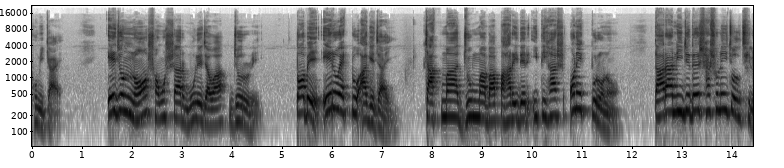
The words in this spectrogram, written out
ভূমিকায়। এজন্য সমস্যার মূলে যাওয়া জরুরি। তবে এরও একটু আগে যাই। চাকমা, জুম্মা বা পাহাড়িদের ইতিহাস অনেক পুরনো। তারা নিজেদের শাসনেই চলছিল।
